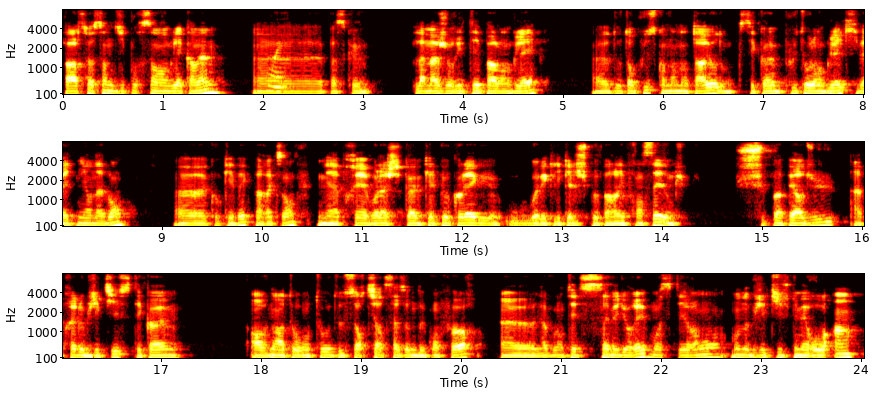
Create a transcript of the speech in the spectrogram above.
parle 70% anglais quand même, euh, parce que la majorité parle anglais, d'autant plus qu'on est en Ontario, donc c'est quand même plutôt l'anglais qui va être mis en avant qu'au Québec par exemple. Mais après, voilà, j'ai quand même quelques collègues ou avec lesquels je peux parler français, donc je suis pas perdu. Après, l'objectif, c'était quand même, en venant à Toronto, de sortir de sa zone de confort, la volonté de s'améliorer. Moi, c'était vraiment mon objectif numéro un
